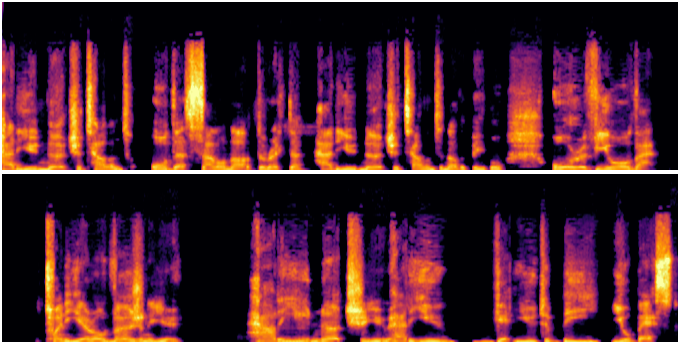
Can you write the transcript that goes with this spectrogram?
how do you nurture talent? Or the salon art director, how do you nurture talent in other people? Or if you're that 20 year old version of you, how do you mm. nurture you? How do you get you to be your best?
